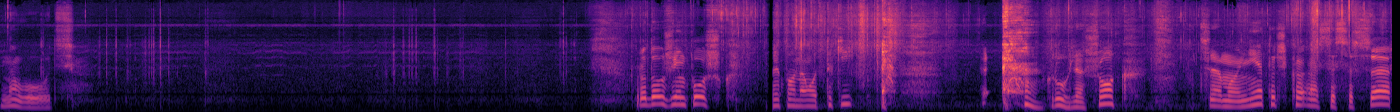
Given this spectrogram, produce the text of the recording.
Наводься. Продовжуємо пошук. Випав нам от такий кругляшок. Це монеточка СССР.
